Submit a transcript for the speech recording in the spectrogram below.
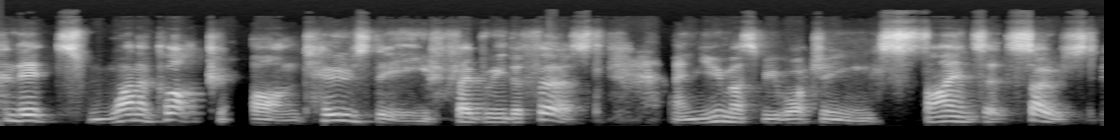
And it's one o'clock on Tuesday, February the 1st, and you must be watching Science at SOEST.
